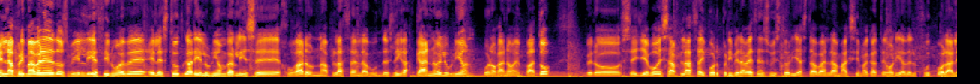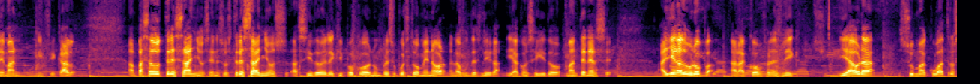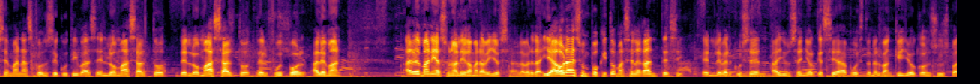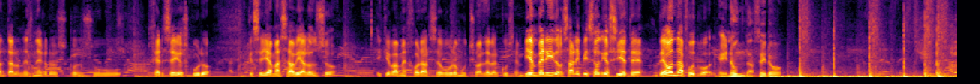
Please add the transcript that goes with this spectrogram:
En la primavera de 2019, el Stuttgart y el Unión Berlín se jugaron una plaza en la Bundesliga. Ganó el Unión. Bueno, ganó, empató, pero se llevó esa plaza y por primera vez en su historia estaba en la máxima categoría del fútbol alemán, unificado. Han pasado tres años. En esos tres años ha sido el equipo con un presupuesto menor en la Bundesliga y ha conseguido mantenerse. Ha llegado Europa, a la Conference League, y ahora suma cuatro semanas consecutivas en lo más alto de lo más alto del fútbol alemán. Alemania es una liga maravillosa, la verdad. Y ahora es un poquito más elegante, sí. En Leverkusen hay un señor que se ha puesto en el banquillo con sus pantalones negros, con su jersey oscuro, que se llama Xavi Alonso y que va a mejorar seguro mucho al Leverkusen. Bienvenidos al episodio 7 de Onda Fútbol. En Onda Cero.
